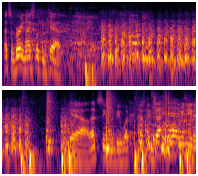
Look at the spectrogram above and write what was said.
That's a very nice-looking cat. Yeah, that seemed to be what just exactly what we needed.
